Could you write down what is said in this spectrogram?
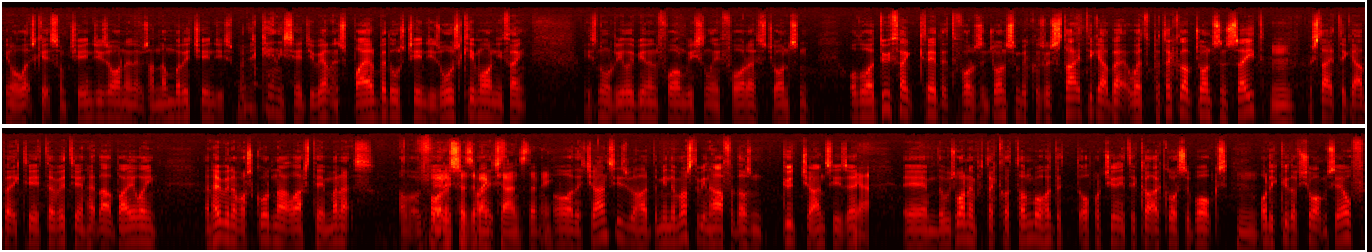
you know, let's get some changes on, and it was a number of changes. But mm. Kenny said you weren't inspired by those changes. Those came on, you think he's not really been informed recently. Forrest Johnston, although I do think credit to Forrest and Johnston because we started to get a bit with, particularly up Johnston's side, mm. we started to get a bit of creativity and hit that byline. And how we never scored in that last ten minutes. Forrest has a big chance, didn't he? Oh, the chances we had. I mean, there must have been half a dozen good chances, eh? Yeah. Um, there was one in particular. Turnbull had the opportunity to cut across the box, mm. or he could have shot himself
